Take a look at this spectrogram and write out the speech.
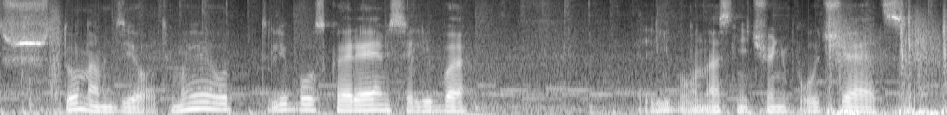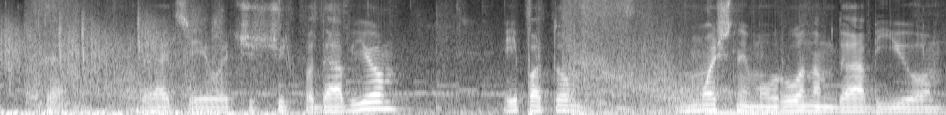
что нам делать? Мы вот либо ускоряемся, либо... Либо у нас ничего не получается. Так, давайте его чуть-чуть подобьем. И потом мощным уроном добьем.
